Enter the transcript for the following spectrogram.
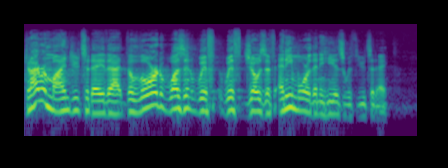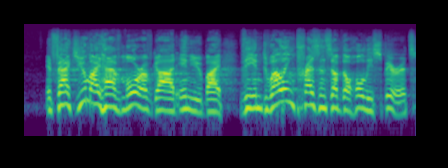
Can I remind you today that the Lord wasn't with, with Joseph any more than he is with you today? In fact, you might have more of God in you by the indwelling presence of the Holy Spirit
